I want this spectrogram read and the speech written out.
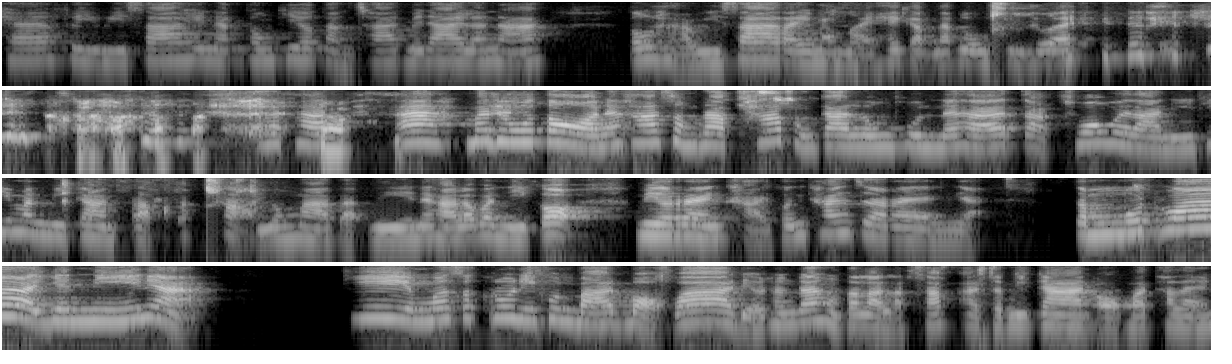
แค่ฟรีวีซ่าให้นักท่องเที่ยวต่างชาติไม่ได้แล้วนะ ต้องหาวีซ่าอะไรใหม่ๆให้กับนักลงทุนด้วยนะคะครับอะมาดูต่อนะคะสำหรับภาพของการลงทุนนะคะ จากช่วงเวลานี้ที่มันมีการปรับพักฐานลงมาแบบนี้นะคะ แล้ววันนี้ก็มีแรงขายค่อนข้างจะแรงเนี่ยสมมุติว่าเย็นนี้เนี่ยทที่เมื่อสักครู่นี้คุณบาสบอกว่าเดี๋ยวทางด้านของตลาดหลักทรัพย์อาจจะมีการออกมาแถลง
